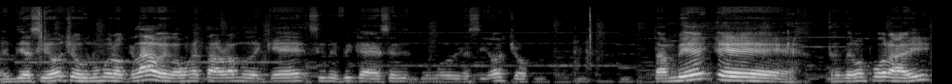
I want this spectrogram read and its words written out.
El 18 es un número clave, vamos a estar hablando de qué significa ese número 18. También eh, tendremos por ahí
